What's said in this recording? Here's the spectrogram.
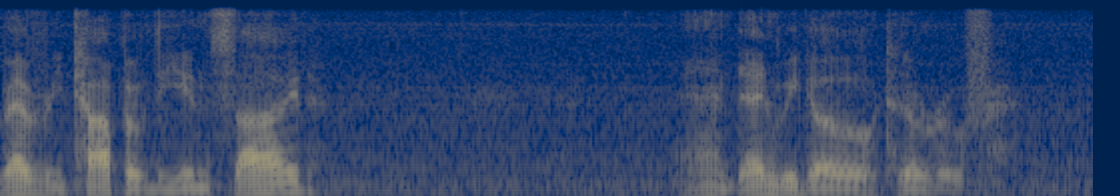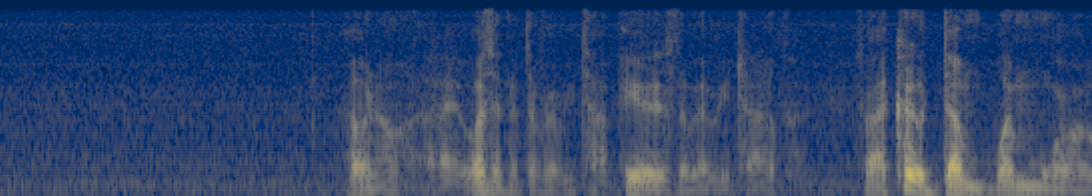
very top of the inside. And then we go to the roof. Oh no, I wasn't at the very top. Here is the very top. So I could have done one more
